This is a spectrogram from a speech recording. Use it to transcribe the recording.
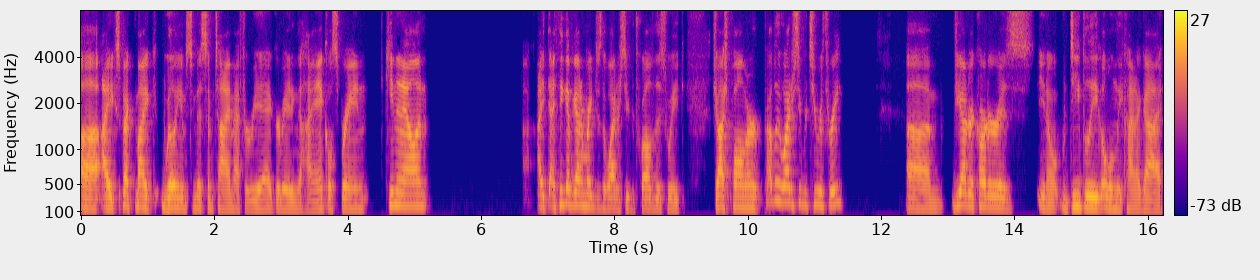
Uh, I expect Mike Williams to miss some time after re-aggravating the high ankle sprain. Keenan Allen, I, I think I've got him ranked as the wide receiver 12 this week. Josh Palmer, probably wide receiver two or three. Um, DeAndre Carter is, you know, deep league only kind of guy.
